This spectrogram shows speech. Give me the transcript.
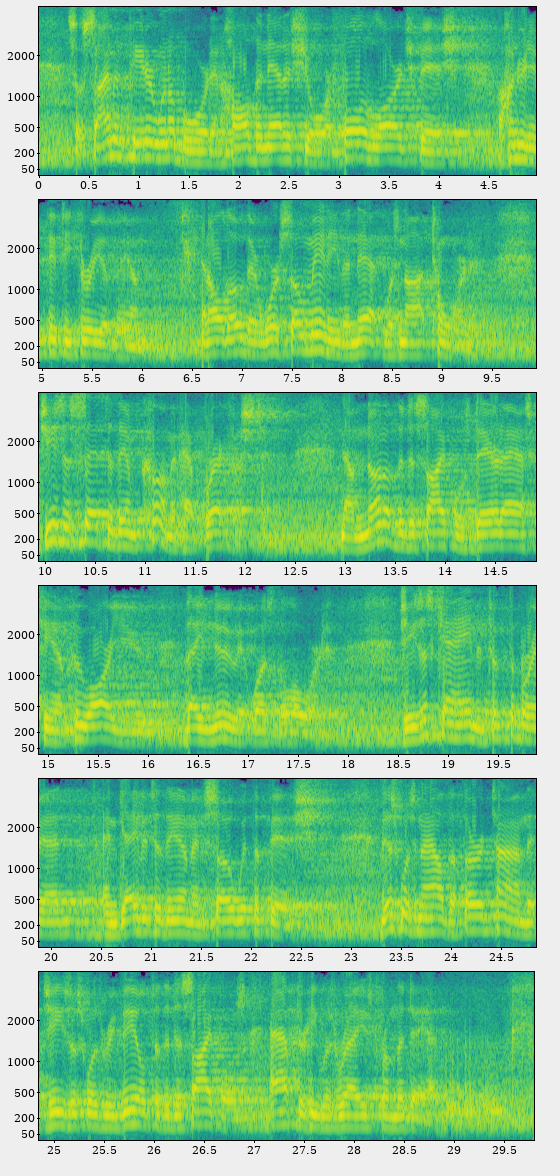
So Simon Peter went aboard and hauled the net ashore, full of large fish, 153 of them. And although there were so many, the net was not torn. Jesus said to them, Come and have breakfast. Now none of the disciples dared ask him, Who are you? They knew it was the Lord. Jesus came and took the bread and gave it to them, and so with the fish. This was now the third time that Jesus was revealed to the disciples after he was raised from the dead.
